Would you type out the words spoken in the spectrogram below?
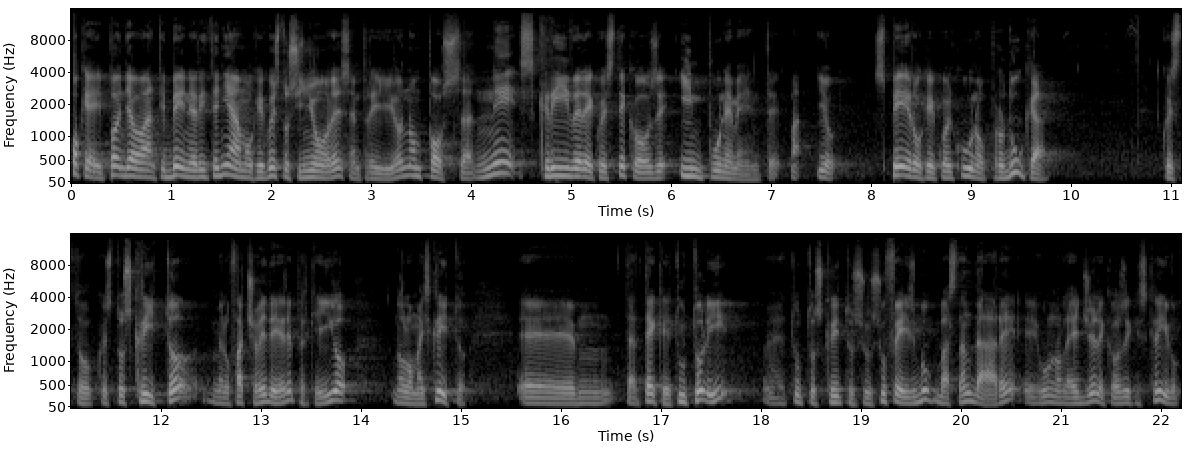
Ok, poi andiamo avanti. Bene, riteniamo che questo signore, sempre io, non possa né scrivere queste cose impunemente, ma io spero che qualcuno produca questo, questo scritto, me lo faccia vedere perché io non l'ho mai scritto. Eh, tant'è che è tutto lì, è tutto scritto su, su Facebook, basta andare e uno legge le cose che scrivo.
